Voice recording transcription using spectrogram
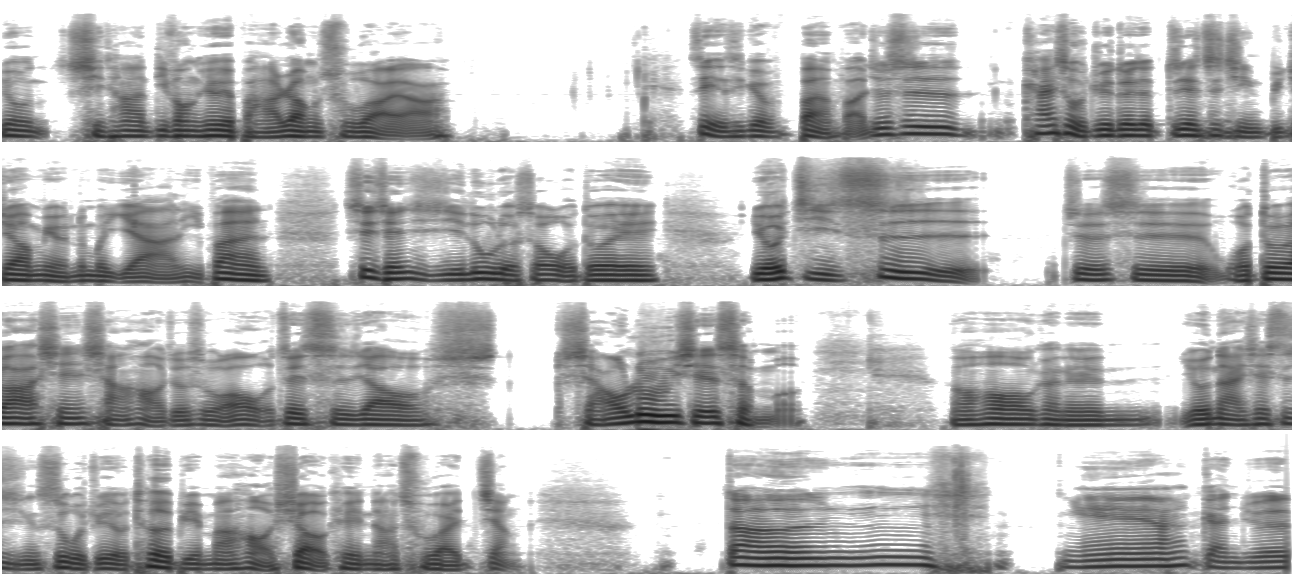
用其他的地方就可以把它让出来啊。这也是一个办法。就是开始我觉得这件事情比较没有那么压力，不然其实前几集录的时候，我都会有几次，就是我都要先想好，就说哦，我这次要想要录一些什么，然后可能有哪些事情是我觉得特别蛮好笑，可以拿出来讲。但，耶，感觉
